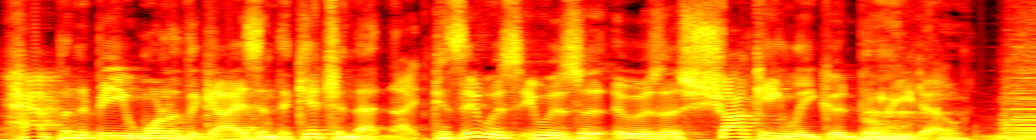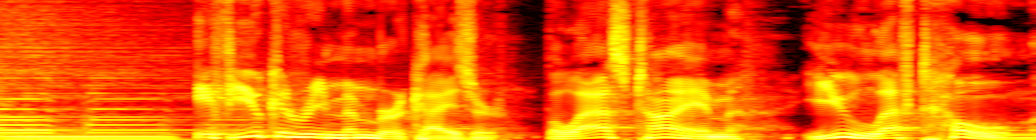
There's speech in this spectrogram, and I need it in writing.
happened to be one of the guys in the kitchen that night because it was it was a, it was a shockingly good burrito. if you can remember, Kaiser, the last time you left home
